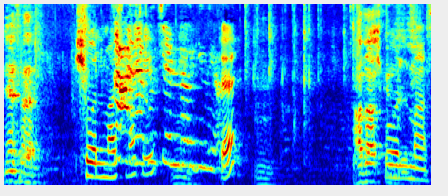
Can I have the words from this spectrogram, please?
হ্যাঁ শোল মাছ নাকি শোল মাছ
